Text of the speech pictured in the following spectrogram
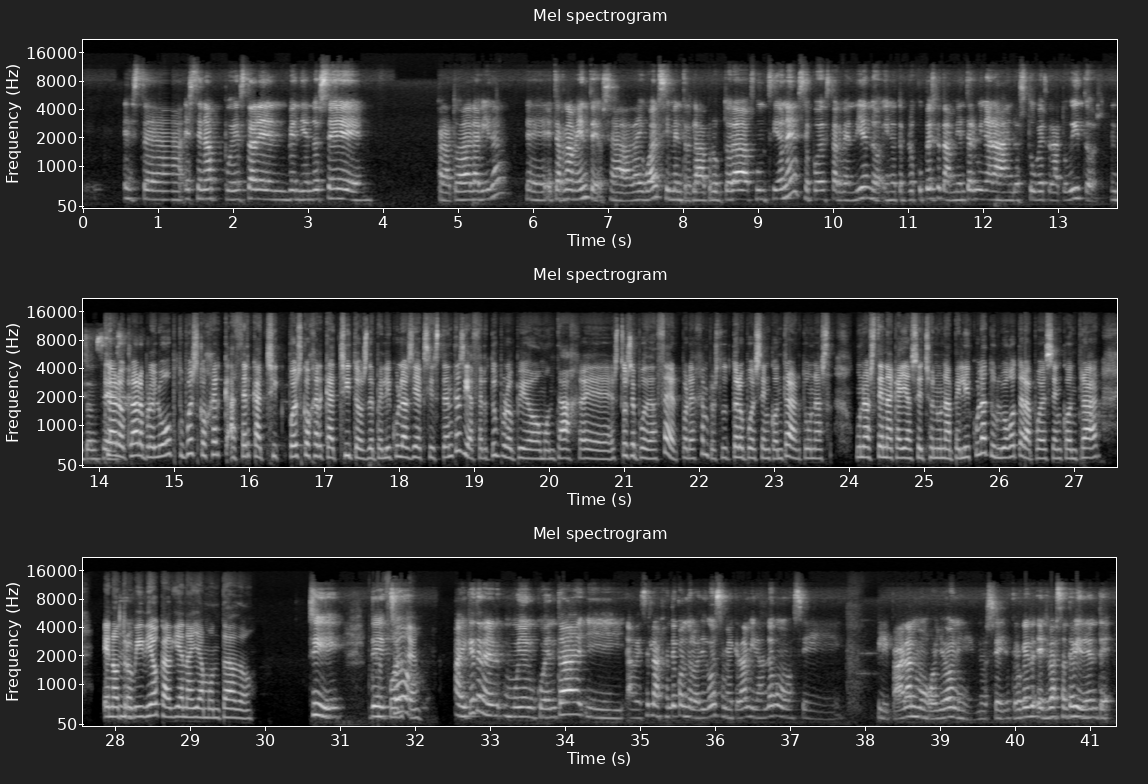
esta escena puede estar en- vendiéndose para toda la vida, eh, eternamente. O sea, da igual, si mientras la productora funcione, se puede estar vendiendo. Y no te preocupes que también terminará en los tubes gratuitos. Entonces, Claro, claro, pero luego tú puedes coger, hacer cachi- puedes coger cachitos de películas ya existentes y hacer tu propio montaje. Esto se puede hacer, por ejemplo, esto te lo puedes encontrar. Tú una, una escena que hayas hecho en una película, tú luego te la puedes encontrar en otro Mm. vídeo que alguien haya montado. Sí, de hecho, fuerte. Hay que tener muy en cuenta y a veces la gente cuando lo digo se me queda mirando como si fliparan mogollón y no sé, yo creo que es bastante evidente.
